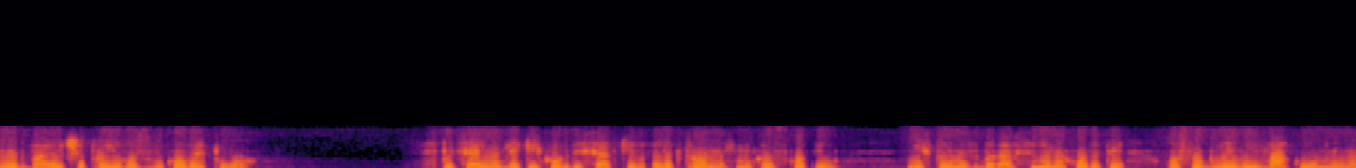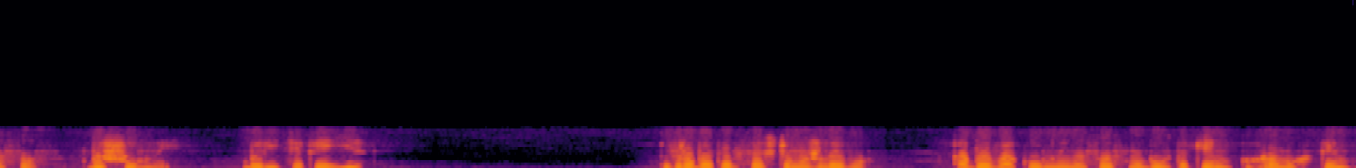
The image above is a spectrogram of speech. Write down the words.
не дбаючи про його звукове тло. Спеціально для кількох десятків електронних мікроскопів ніхто й не збирався винаходити особливий вакуумний насос, безшумний. Беріть, який є. Зробити все, що можливо, аби вакуумний насос не був таким громохким,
